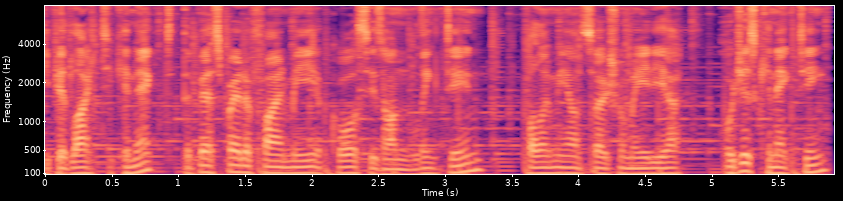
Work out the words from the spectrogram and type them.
If you'd like to connect, the best way to find me, of course, is on LinkedIn, following me on social media, or just connecting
